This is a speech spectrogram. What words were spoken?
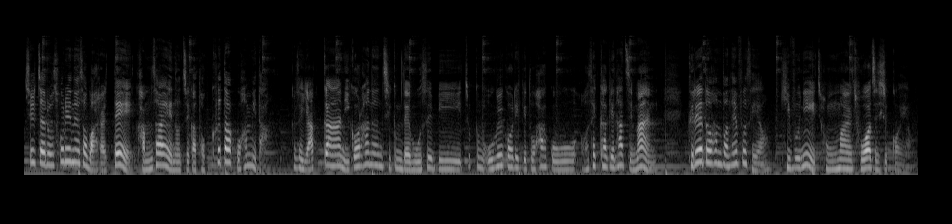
실제로 소리 내서 말할 때 감사의 에너지가 더 크다고 합니다. 그래서 약간 이걸 하는 지금 내 모습이 조금 오글거리기도 하고 어색하긴 하지만 그래도 한번 해보세요. 기분이 정말 좋아지실 거예요.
